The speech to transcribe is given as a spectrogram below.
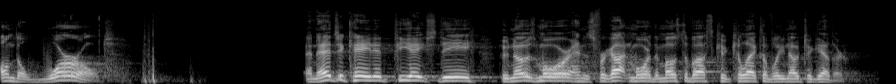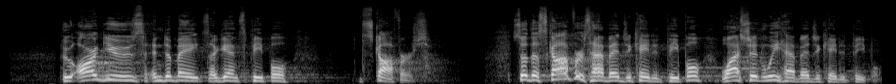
on the world. An educated PhD who knows more and has forgotten more than most of us could collectively know together, who argues and debates against people, scoffers. So the scoffers have educated people. Why shouldn't we have educated people?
